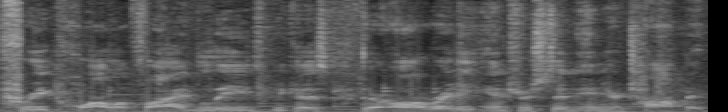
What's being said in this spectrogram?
pre-qualified leads because they're already interested in your topic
